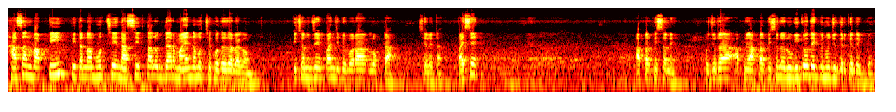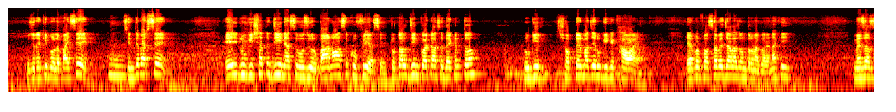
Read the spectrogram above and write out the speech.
হাসান বাপ্পি পিতার নাম হচ্ছে নাসির তালুকদার মায়ের নাম হচ্ছে খোদেজা বেগম। পিছনে যে পাঞ্জাবি পরা লোকটা ছেলেটা। পাইছে? আপনার পিছনে। হুজুরা আপনি আপনার পিছনে রুগীকেও দেখবেন হুজুরদেরকেও দেখবেন। হুজুরা কি বলে পাইছে? চিনতে পারছে? এই রুগীর সাথে জিন আছে হুজুর বানও আছে কুফরি আছে। টোটাল জিন কয়টা আছে দেখেন তো? রুগীর স্বপ্নের মাঝে রুগীকে খাওয়ায়। এরপর প্রসাবে জ্বালা যন্ত্রণা করে নাকি? মেজাজ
